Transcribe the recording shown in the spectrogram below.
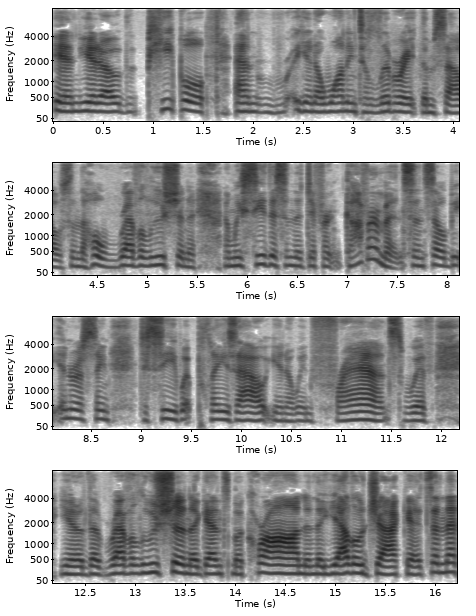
in you know the people and you know wanting to liberate themselves and the whole revolution and we see this in the different governments and so it'll be interesting to see what plays out, you know, in France with you know the revolution against Macron and the yellow jackets and then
